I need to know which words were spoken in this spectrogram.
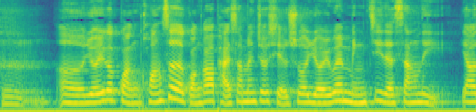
嗯，呃，有一个广黄色的广告牌上面就写说，有一位名妓的丧礼要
